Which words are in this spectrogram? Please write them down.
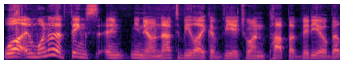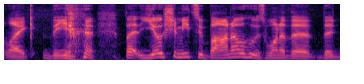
well, and one of the things, and you know, not to be like a VH1 pop-up video, but like the, but Yoshimitsu Banno, who's one of the the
